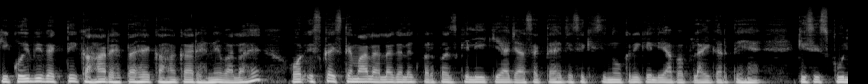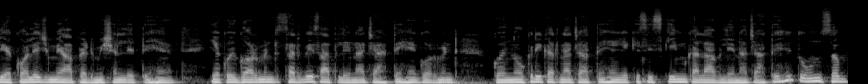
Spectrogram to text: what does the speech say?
कि कोई भी व्यक्ति कहाँ रहता है, कहाँ का रहने वाला है, और इसका इस्तेमाल अलग अलग पर्पज़ के लिए किया जा सकता है। जैसे किसी नौकरी के लिए आप अप्लाई करते हैं, किसी स्कूल या कॉलेज में आप एडमिशन लेते हैं, या कोई गवर्नमेंट सर्विस आप लेना चाहते हैं गवर्नमेंट कोई नौकरी करना चाहते हैं, या किसी स्कीम का लाभ लेना चाहते हैं तो उन सब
